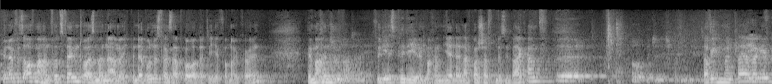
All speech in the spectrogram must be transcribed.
Vielen Dank fürs Aufmachen. Fritz Felgentreu ist mein Name. Ich bin der Bundestagsabgeordnete hier von Neukölln. Wir machen für die SPD, wir machen hier in der Nachbarschaft ein bisschen Wahlkampf. Äh, oh, bitte nicht bei mir. Darf ich Ihnen meinen Flyer übergeben?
